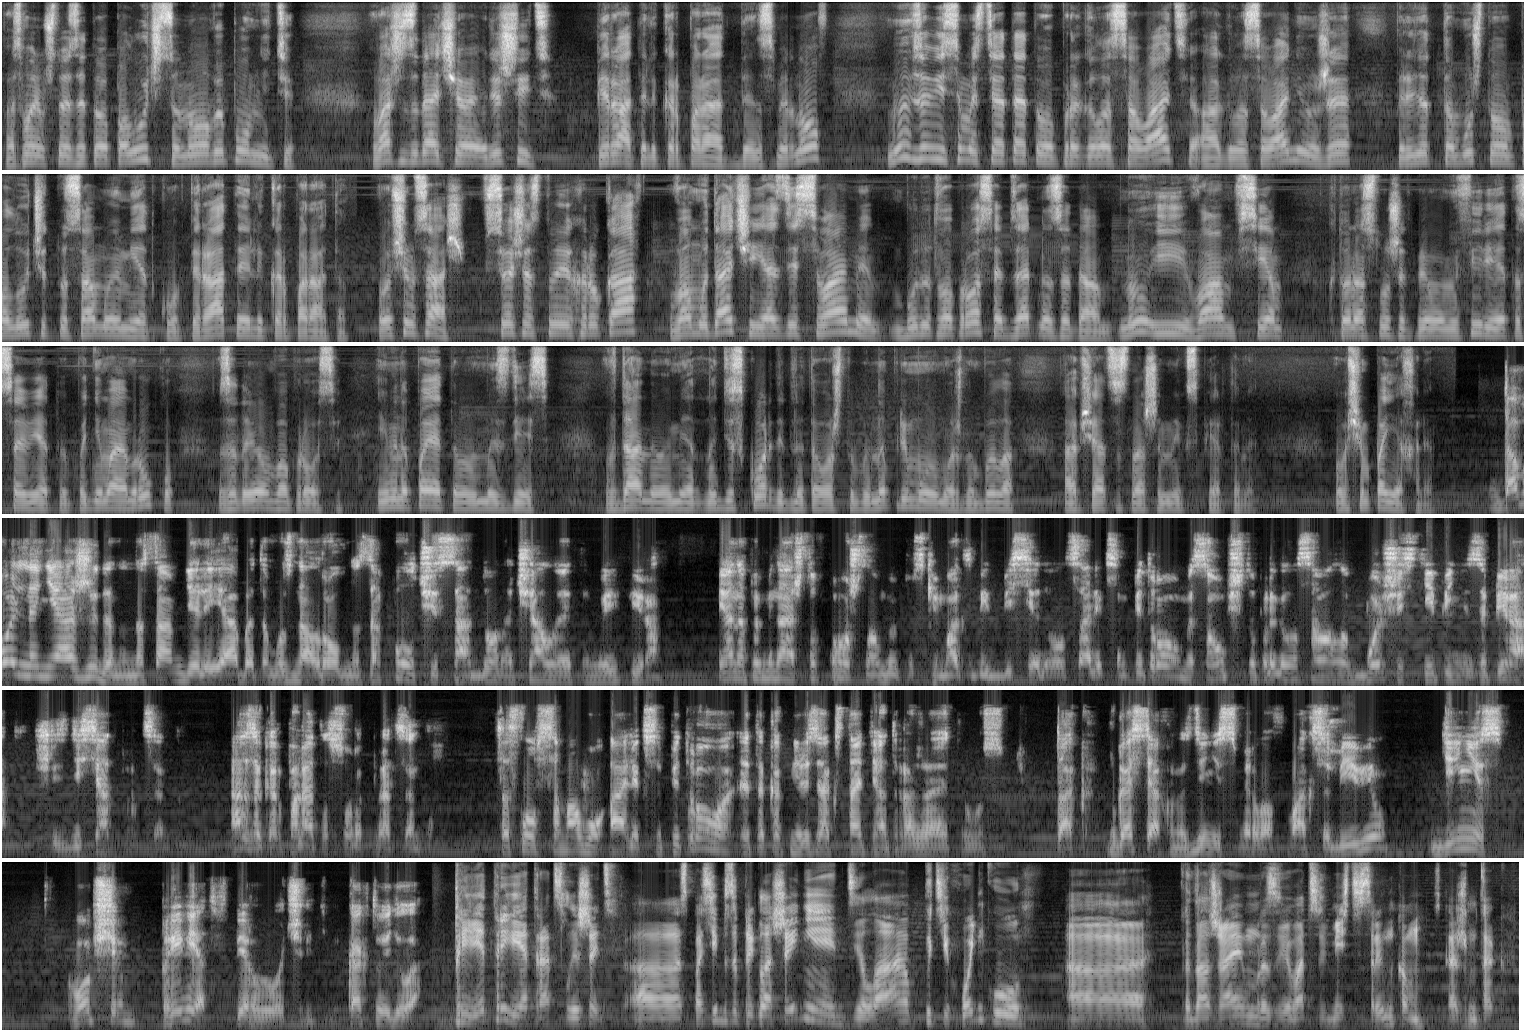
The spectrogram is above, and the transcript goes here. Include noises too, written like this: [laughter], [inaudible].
Посмотрим, что из этого получится, но вы помните, ваша задача решить, пират или корпорат Дэн Смирнов – ну и в зависимости от этого проголосовать, а голосование уже приведет к тому, что он получит ту самую метку пирата или корпората. В общем, Саш, все сейчас в твоих руках. Вам удачи, я здесь с вами. Будут вопросы, обязательно задам. Ну и вам всем, кто нас слушает в прямом эфире, это советую. Поднимаем руку, задаем вопросы. Именно поэтому мы здесь в данный момент на Дискорде, для того, чтобы напрямую можно было общаться с нашими экспертами. В общем, поехали довольно неожиданно. На самом деле я об этом узнал ровно за полчаса до начала этого эфира. Я напоминаю, что в прошлом выпуске Макс Бит беседовал с Алексом Петровым, и сообщество проголосовало в большей степени за пирата 60%, а за корпората 40%. Со слов самого Алекса Петрова, это как нельзя кстати отражает его суть. Так, в гостях у нас Денис Смирнов Макс объявил. Денис, в общем, привет в первую очередь. Как твои дела? Привет, привет, рад слышать. Э, спасибо за приглашение. Дела потихоньку э, продолжаем развиваться вместе с рынком, скажем так.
